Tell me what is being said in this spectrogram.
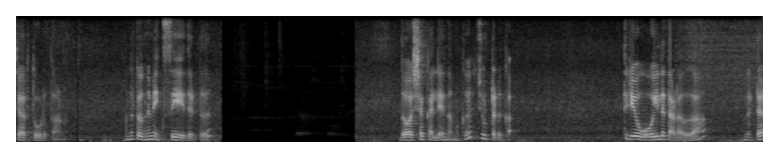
ചേർത്ത് കൊടുക്കുകയാണ് എന്നിട്ടൊന്ന് മിക്സ് ചെയ്തിട്ട് ദോശക്കല്ലേ നമുക്ക് ചുട്ടെടുക്കാം. ഇത്തിരി ഓയിൽ തടവുക. എന്നിട്ട്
